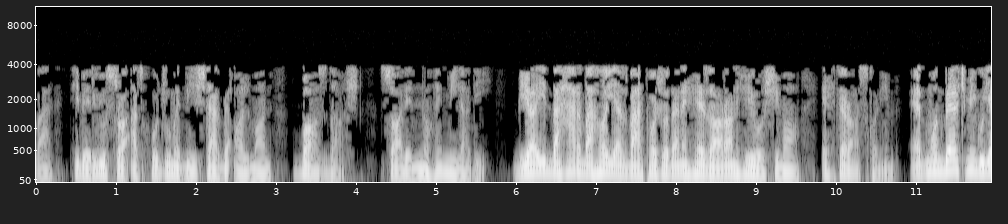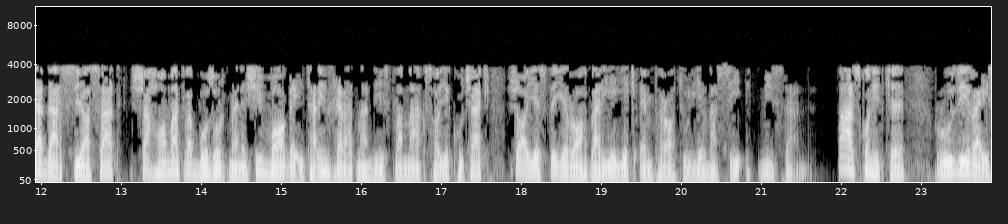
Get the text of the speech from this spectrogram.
و تیبریوس را از حجوم بیشتر به آلمان باز داشت. سال نه میلادی. بیایید به هر بهایی از برپا شدن هزاران هیروشیما احتراز کنیم. ادموند برک می‌گوید در سیاست شهامت و بزرگمنشی واقعی ترین خردمندی است و مغزهای کوچک شایسته راهبری یک امپراتوری وسیع نیستند. فرض کنید که روزی رئیس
